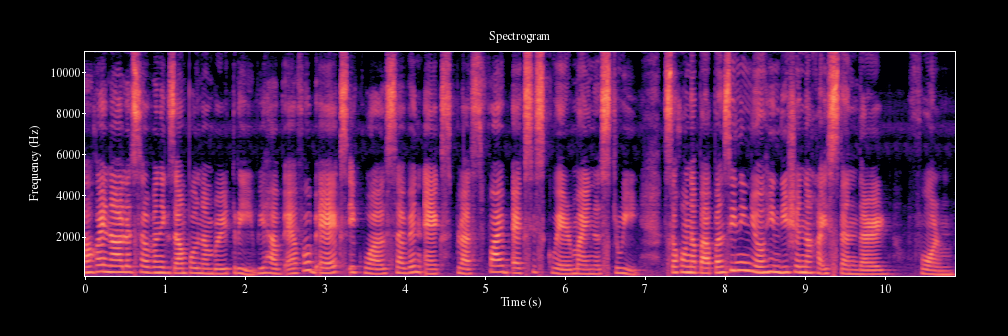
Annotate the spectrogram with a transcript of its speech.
Okay, now let's have an example number 3. We have f of x equals 7x plus 5x squared minus 3. So, kung napapansin ninyo, hindi siya naka-standard form.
